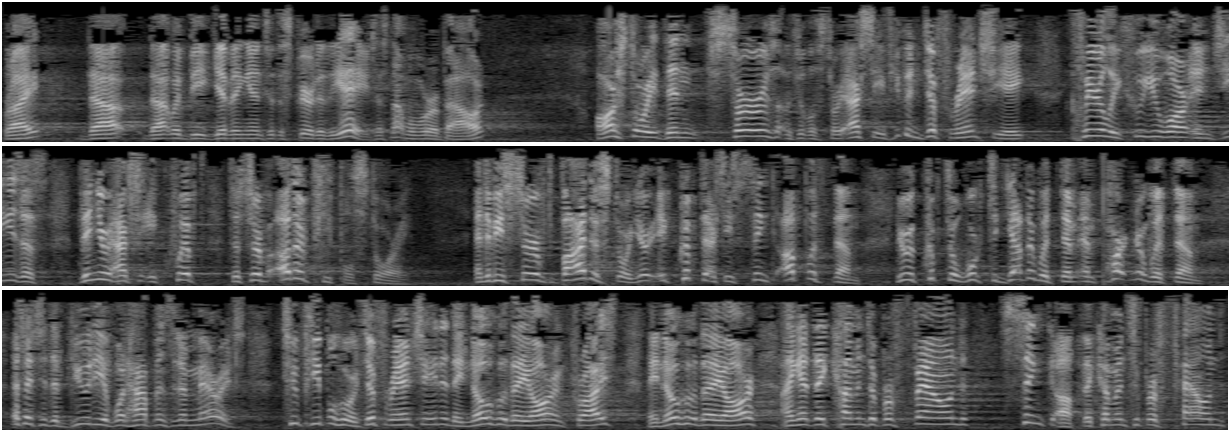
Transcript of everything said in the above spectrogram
right? That, that would be giving into the spirit of the age. That's not what we're about. our story then serves other people's story. Actually, if you can differentiate clearly who you are in Jesus, then you're actually equipped to serve other people's story and to be served by the story. You're equipped to actually sync up with them. You're equipped to work together with them and partner with them. That's actually the beauty of what happens in a marriage. Two people who are differentiated, they know who they are in Christ, they know who they are, and yet they come into profound sync up. They come into profound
